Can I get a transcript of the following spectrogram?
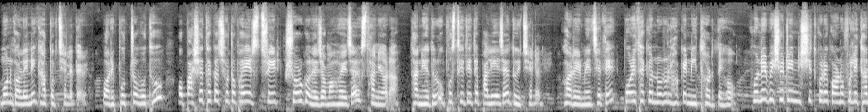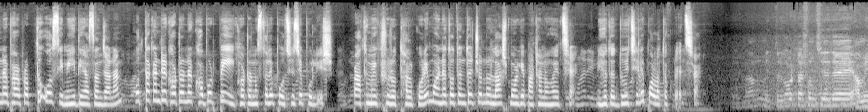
মন গলেনি ঘাতক ছেলেদের। পরে পুত্রবধূ ও পাশে থাকা ছোট ভাইয়ের স্ত্রীর শোরগোলে জমা হয়ে যায় স্থানীয়রা। স্থানীয়দের উপস্থিতিতে পালিয়ে যায় দুই ছেলে। ঘরের মেঝেতে পড়ে থাকে নুরুল হকের নিথর দেহ। খুনের বিষয়টি নিশ্চিত করে কর্ণফুলী থানার ভারপ্রাপ্ত ওসি মেহেদি হাসান জানান, হত্যাকাণ্ডের ঘটনার খবর পেয়েই ঘটনাস্থলে পৌঁছেছে পুলিশ। প্রাথমিক সুরোত্থাল করে ময়নাতদন্তের জন্য লাশ মর্গে পাঠানো হয়েছে। নিহত দুই ছেলে পলাতক রয়েছে। মৃত্যুর খবরটা শুনছি যে আমি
